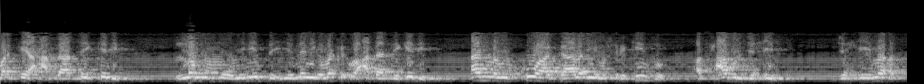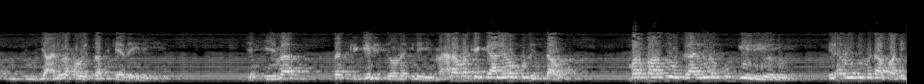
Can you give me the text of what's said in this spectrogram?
markay caddaatay kadib lahum mu'miniinta iyo nebiga markay u caddaatay kadib annahum kuwa gaalada iyo mushrikiintu asxaabu ljaxiim jaxiima yani waxa weye dadkeeda inay yihiin jaxiima dadka geli doona inay yihiin macnaha markay gaalnimo ku dhintaan marba hadduu gaalnimo ku geeriyoodo ilah u dembi dhaaf fadhi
